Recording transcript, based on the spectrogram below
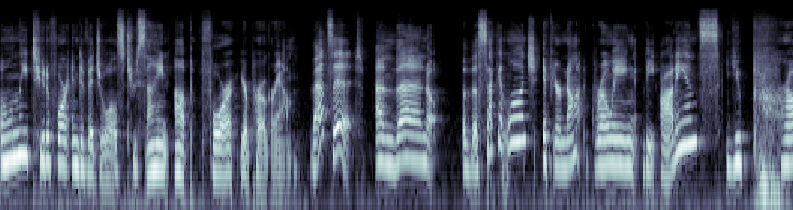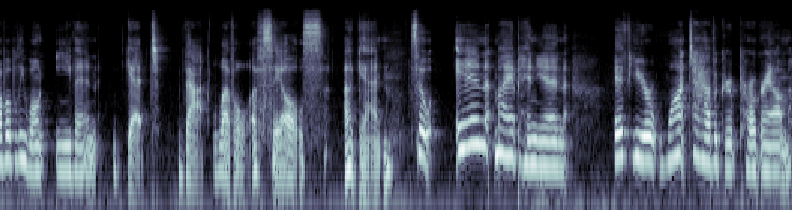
only two to four individuals to sign up for your program. That's it. And then the second launch, if you're not growing the audience, you probably won't even get that level of sales again. So, in my opinion, if you want to have a group program,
